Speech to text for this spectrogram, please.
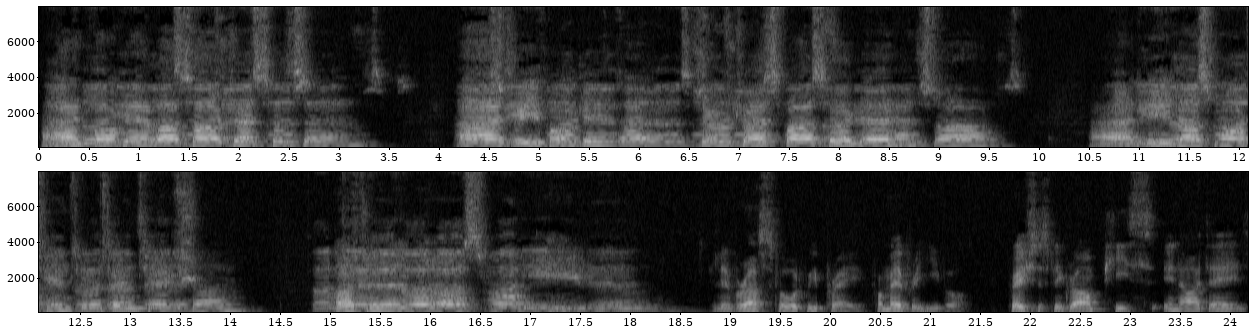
and forgive us our trespasses, as we forgive those who trespass against us. And lead us not into temptation, but deliver us from evil. Deliver us, Lord, we pray, from every evil. Graciously grant peace in our days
